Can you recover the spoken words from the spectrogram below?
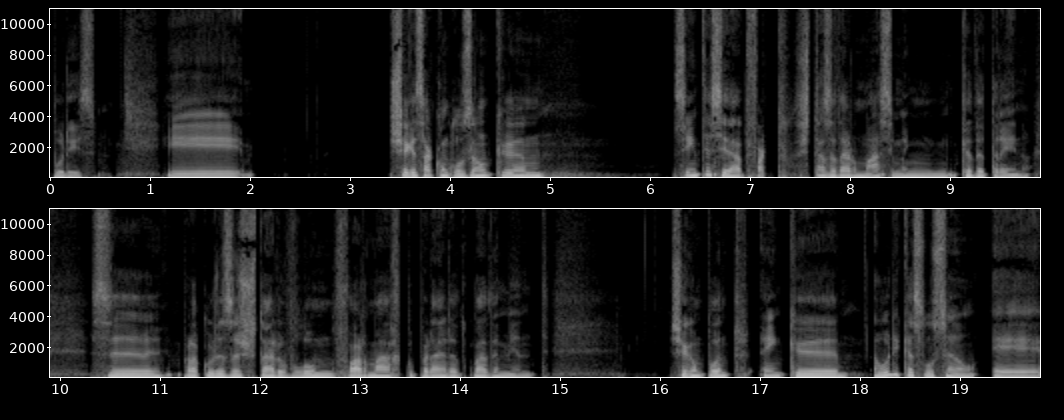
por isso. E chegas à conclusão que se a intensidade de facto estás a dar o máximo em cada treino, se procuras ajustar o volume de forma a recuperar adequadamente, chega um ponto em que a única solução é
